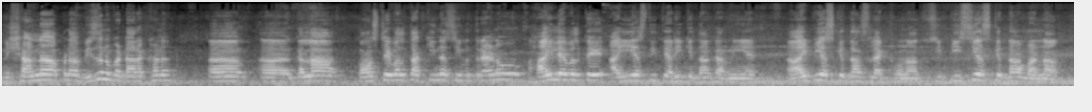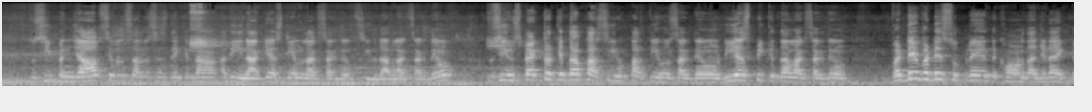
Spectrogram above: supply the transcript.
ਨਿਸ਼ਾਨਾ ਆਪਣਾ ਵਿਜ਼ਨ ਵੱਡਾ ਰੱਖਣ ਅ, ਅ, ਕੱਲਾ ਕਾਂਸਟੇਬਲ ਤੱਕ ਹੀ ਨਾ ਸੀਮਿਤ ਰਹਿਣ ਉਹ ਹਾਈ ਲੈਵਲ ਤੇ ਆਈਐਸ ਦੀ ਤਿਆਰੀ ਕਿੱਦਾਂ ਕਰਨੀ ਹੈ? ਆਈਪੀਐਸ ਕਿੱਦਾਂ ਸਿਲੈਕਟ ਹੋਣਾ? ਤੁਸੀਂ ਪੀਸੀਐਸ ਕਿੱਦਾਂ ਬਣਨਾ? ਤੁਸੀਂ ਪੰਜਾਬ ਸਿਵਲ ਸਰਵਿਸਿਜ਼ ਦੇ ਕਿੱਦਾਂ ਅਧੀਨ ਆ ਕੇ ਐਸਡੀਐਮ ਲੱਗ ਸਕਦੇ ਹੋ ਤਹਿਸੀਲਦਾਰ ਲੱਗ ਸਕਦੇ ਹੋ? ਤੁਸੀਂ ਇੰਸਪੈਕਟਰ ਕਿੱਦਾਂ ਭਰਤੀ ਹੋ ਭਰਤੀ ਹੋ ਸਕਦੇ ਹੋ? ਡੀਐਸਪੀ ਕਿੱਦਾਂ ਲੱਗ ਸਕਦੇ ਹੋ? ਵੱਡੇ ਵੱਡੇ ਸੁਪਨੇ ਦਿਖਾਉਣ ਦਾ ਜਿਹੜਾ ਇੱਕ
